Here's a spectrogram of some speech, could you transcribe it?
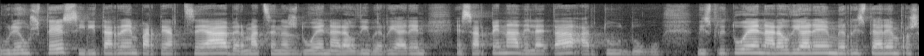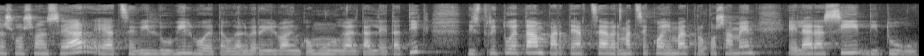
gure uste hiritarren parte hartzea bermatzen ez duen araudi berriaren esarpena dela eta hartu dugu. Disprituen araudiaren berriztearen prozesu osoan zehar, EH Bildu Bilbo eta Udalberri Bilbaen Komun Udal taldeetatik, distrituetan parte hartzea bermatzeko hainbat proposamen helarazi ditugu.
